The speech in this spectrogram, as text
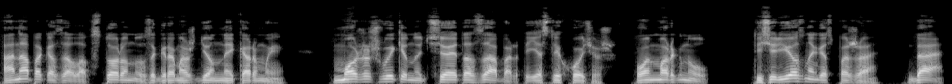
Она показала в сторону загроможденной кормы. «Можешь выкинуть все это за борт, если хочешь». Он моргнул. «Ты серьезно, госпожа?» «Да».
